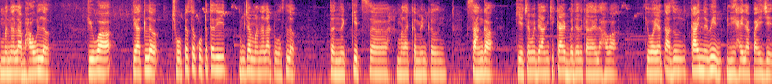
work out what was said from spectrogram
मनाला भावलं किंवा त्यातलं छोटंसं कुठंतरी तुमच्या मनाला टोचलं तर नक्कीच मला कमेंट करून सांगा की याच्यामध्ये आणखी काय बदल करायला हवा किंवा यात अजून काय नवीन लिहायला पाहिजे.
